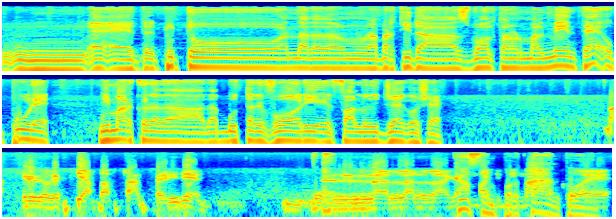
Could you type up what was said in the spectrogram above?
Mm, è, è, tutto andata da una partita svolta normalmente eh? oppure Di Marco era da, da, buttare fuori e il fallo di Geco c'è? Ma credo che sia abbastanza evidente. La, la, la gamba di Marco è...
